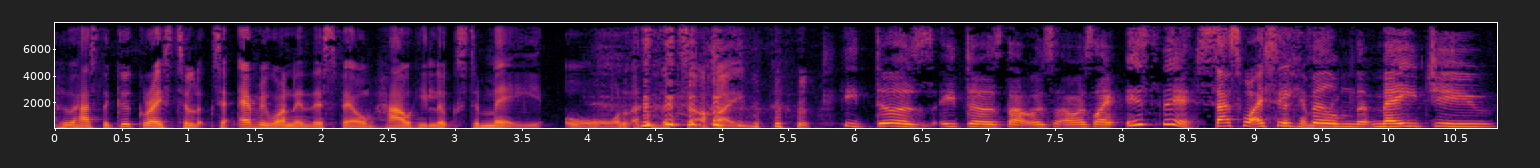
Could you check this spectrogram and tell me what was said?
who has the good grace to look to everyone in this film how he looks to me all of the time. He does. He does. That was. I was like, is this? That's what I see the him film like. that made you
